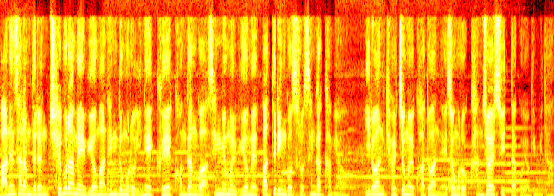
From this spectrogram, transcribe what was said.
많은 사람들은 최불암의 위험한 행동으로 인해 그의 건강과 생명을 위험에 빠뜨린 것으로 생각하며 이러한 결정을 과도한 애정으로 간주할 수 있다고 여깁니다.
